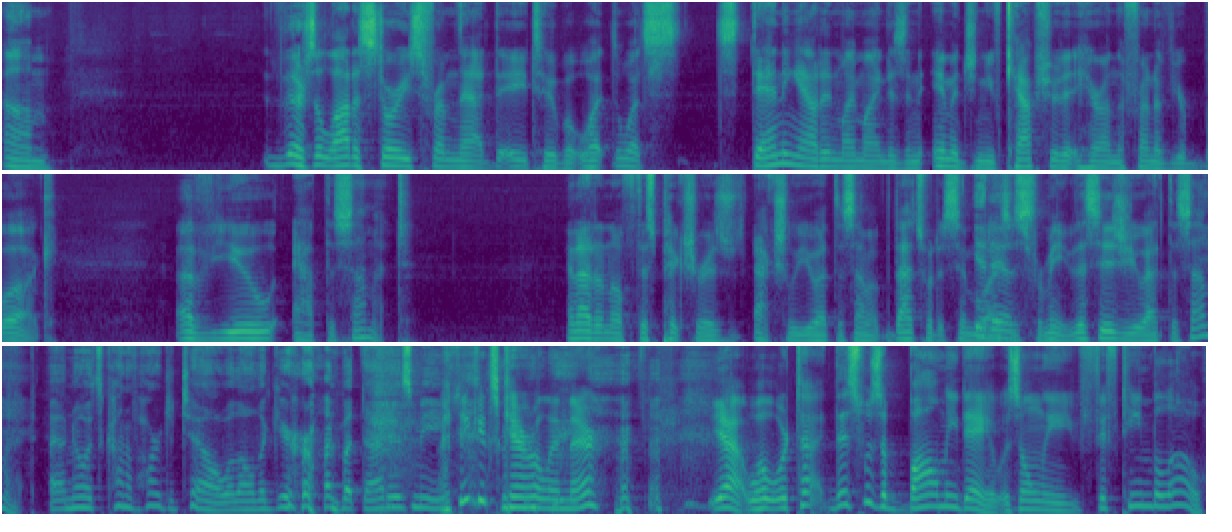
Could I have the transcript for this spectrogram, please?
um there's a lot of stories from that day too but what what's standing out in my mind is an image and you've captured it here on the front of your book of you at the summit and I don't know if this picture is actually you at the summit, but that's what it symbolizes is. for me. This is you at the summit. I know it's kind of hard to tell with all the gear on, but that is me. I think it's Carol in there. yeah, well, we're ta- this was a balmy day. It was only 15 below.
